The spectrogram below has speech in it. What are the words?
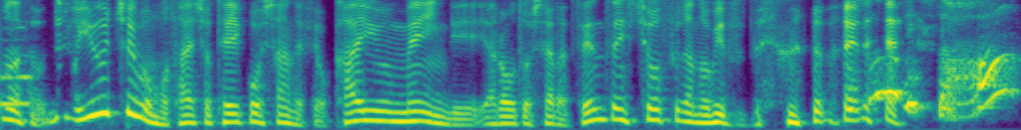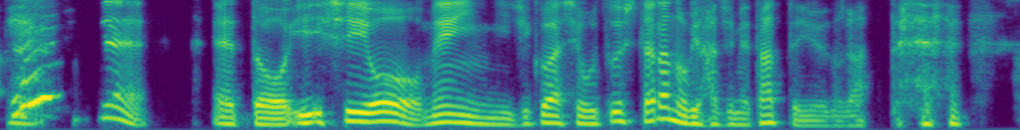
そうなんですよ。でも YouTube も最初抵抗したんですよ。開運メインでやろうとしたら全然視聴数が伸びず で。そうでした？で、えっと、石をメインに軸足を移したら伸び始めたっていうのがあって。そ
